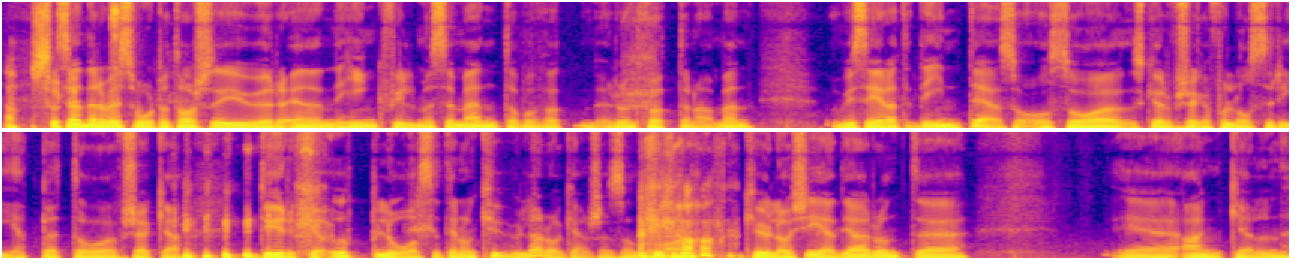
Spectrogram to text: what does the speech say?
absolut. Sen är det väl svårt att ta sig ur en hink fylld med cement på runt fötterna, men vi ser att det inte är så och så ska du försöka få loss repet och försöka dyrka upp låset till någon kula då kanske som har kula och kedja runt eh, eh, ankeln.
